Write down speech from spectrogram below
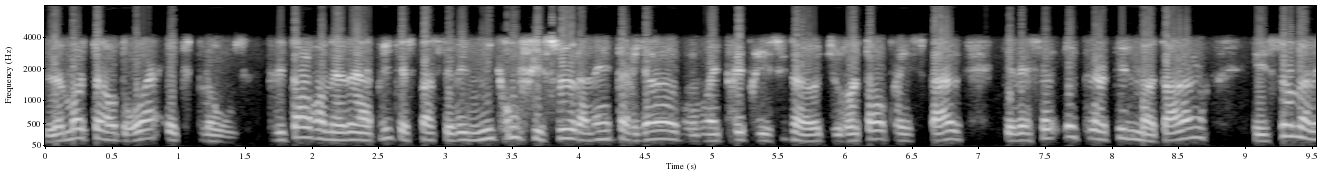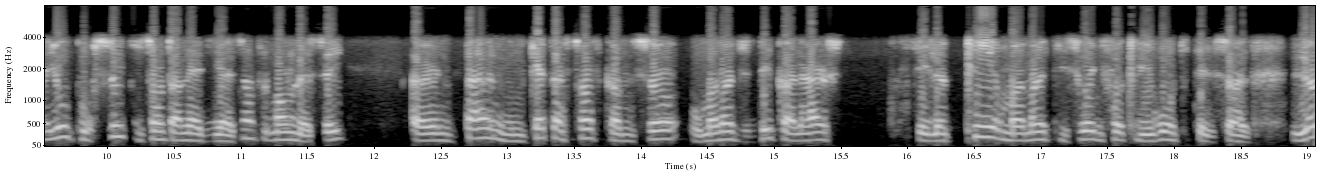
le moteur droit explose. Plus tard, on avait appris que c'est parce qu'il y avait une micro-fissure à l'intérieur, on va être très précis, du rotor principal qui avait fait éclater le moteur. Et ça, Mario, pour ceux qui sont en aviation, tout le monde le sait, une panne, une catastrophe comme ça, au moment du décollage, c'est le pire moment qui soit une fois que les roues ont quitté le sol. Là,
